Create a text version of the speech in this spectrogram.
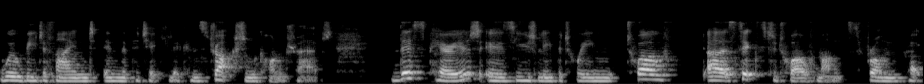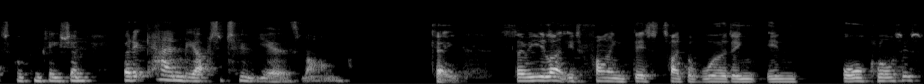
will be defined in the particular construction contract. This period is usually between 12, uh, 6 to 12 months from practical completion, but it can be up to two years long. Okay, so are you likely to find this type of wording in all clauses?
